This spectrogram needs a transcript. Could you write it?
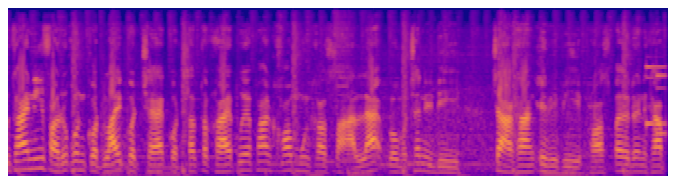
สุดท้ายนี้ฝากทุกคนกดไลค์ กดแชร์ กด Subscribe เพื่อให้พลาดข้อมูลข่าวสารและโปรโมชั่นดีๆ จากทาง MVP Prosper ด้วยนะครับ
